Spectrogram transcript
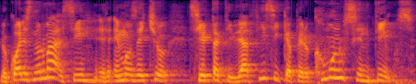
lo cual es normal, sí, hemos hecho cierta actividad física, pero ¿cómo nos sentimos?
